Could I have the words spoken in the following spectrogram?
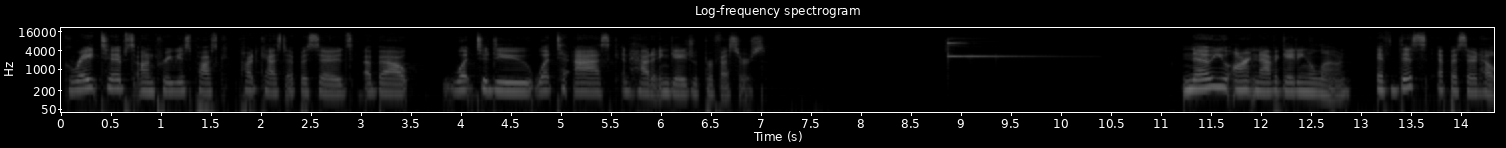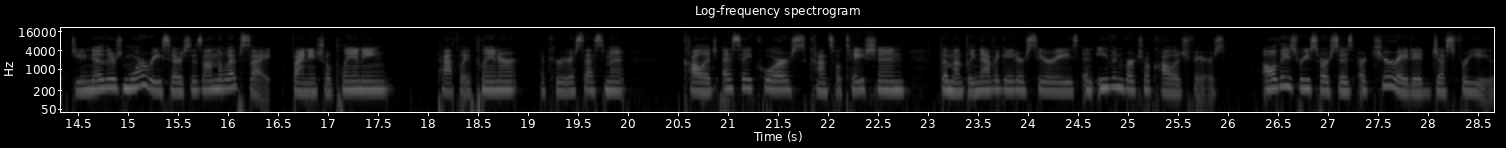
Great tips on previous podcast episodes about what to do, what to ask, and how to engage with professors. No, you aren't navigating alone. If this episode helped you, know there's more resources on the website financial planning, pathway planner, a career assessment, college essay course, consultation, the monthly navigator series, and even virtual college fairs. All these resources are curated just for you.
